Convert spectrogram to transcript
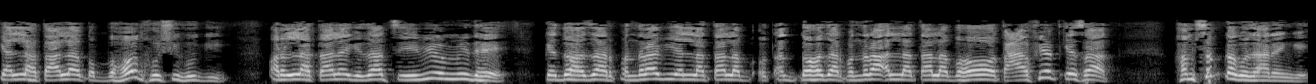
کہ اللہ تعالیٰ کو بہت خوشی ہوگی، اور اللہ تعالیٰ کی ذات سے یہ بھی امید ہے کہ دو ہزار پندرہ بھی اللہ تعالیٰ، دو ہزار پندرہ اللہ تعالیٰ بہت عافیت کے ساتھ ہم سب کا گزاریں گے۔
